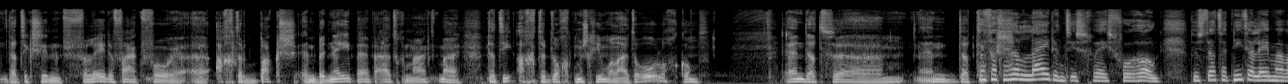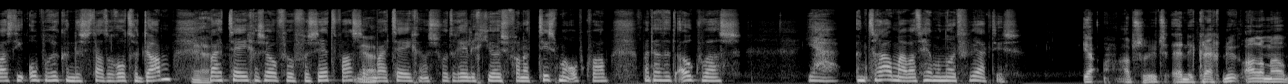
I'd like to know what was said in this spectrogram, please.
dat ik ze in het verleden vaak voor uh, achterbaks en benepen heb uitgemaakt... maar dat die achterdocht misschien wel uit de oorlog komt. En dat, uh, en dat, dat dat heel leidend is geweest voor Roon. Dus dat het niet alleen maar was die oprukkende stad Rotterdam... Ja. waartegen zoveel verzet was... Ja. en waartegen een soort religieus fanatisme opkwam... maar dat het ook was ja, een trauma wat helemaal nooit verwerkt is. Ja, absoluut. En ik krijg nu allemaal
